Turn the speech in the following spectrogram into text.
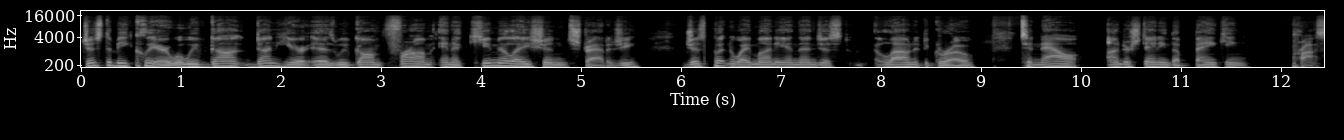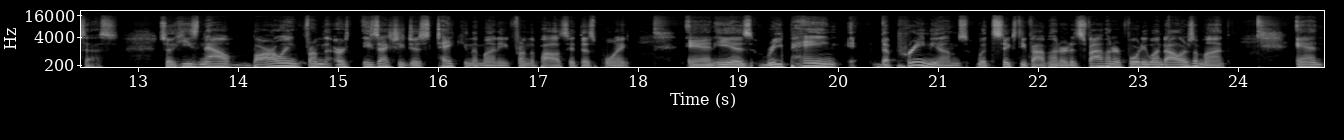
just to be clear, what we've gone done here is we've gone from an accumulation strategy, just putting away money and then just allowing it to grow, to now understanding the banking process. So he's now borrowing from the, or he's actually just taking the money from the policy at this point, and he is repaying the premiums with sixty five hundred. It's five hundred forty one dollars a month, and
